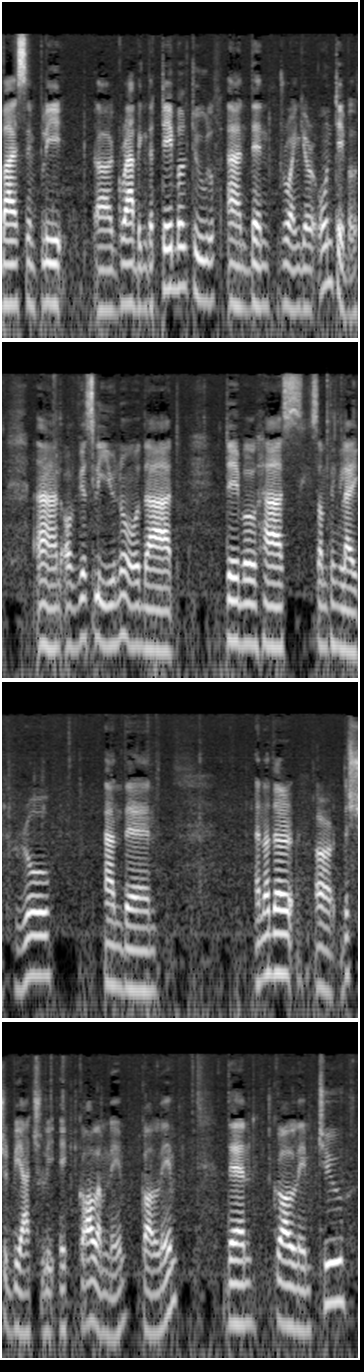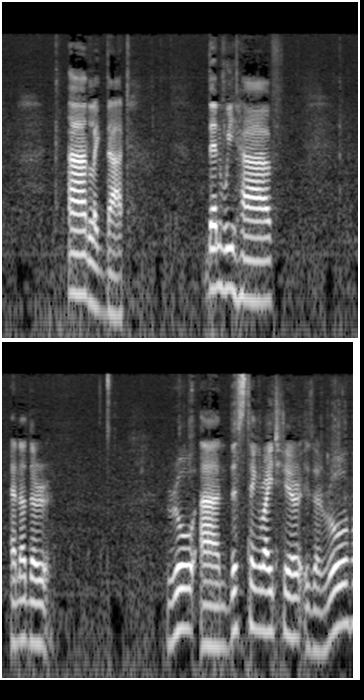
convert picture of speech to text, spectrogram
by simply uh, grabbing the table tool and then drawing your own table. And obviously you know that table has something like row and then another or this should be actually a column name column name then column name 2 and like that. Then we have another row and this thing right here is a row.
